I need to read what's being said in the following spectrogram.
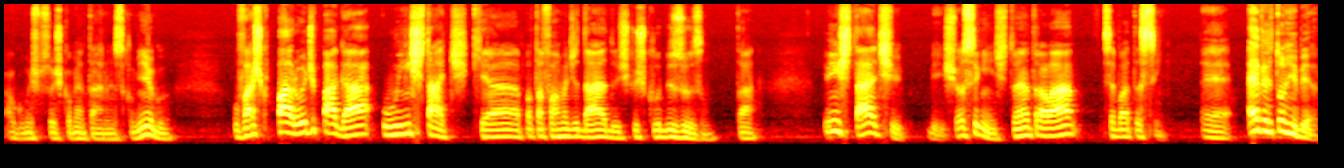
algumas pessoas comentaram isso comigo, o Vasco parou de pagar o Instat, que é a plataforma de dados que os clubes usam, tá? O Instat, bicho, é o seguinte, tu entra lá, você bota assim, é, Everton Ribeiro,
